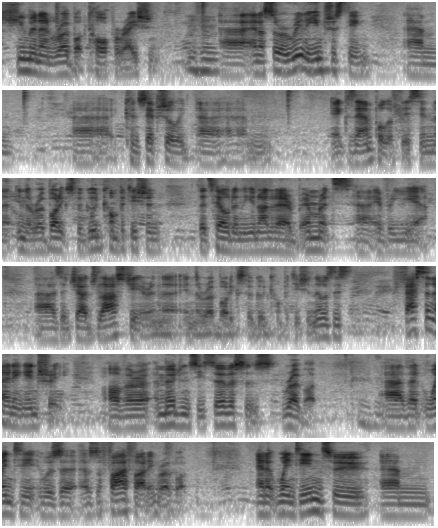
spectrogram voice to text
human and robot cooperation. Mm-hmm. Uh, and I saw a really interesting um, uh, conceptual um, example of this in the in the Robotics for Good competition that's held in the United Arab Emirates uh, every year uh, as a judge last year in the in the Robotics for Good competition. There was this fascinating entry of an emergency services robot mm-hmm. uh, that went in. It was a it was a firefighting robot, and it went into um,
